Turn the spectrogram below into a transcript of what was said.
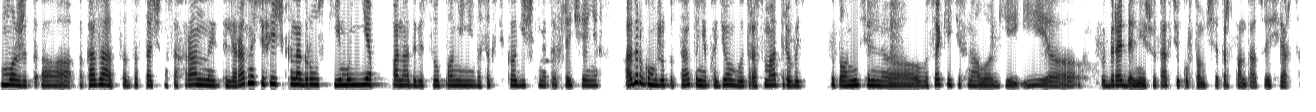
может э, оказаться достаточно сохранной толерантностью физической нагрузки, ему не понадобится выполнение высокотехнологических методов лечения, а другому же пациенту необходимо будет рассматривать дополнительно высокие технологии и э, выбирать дальнейшую тактику, в том числе трансплантацию сердца.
